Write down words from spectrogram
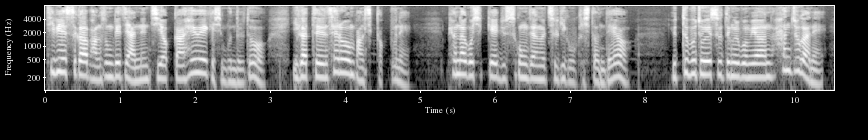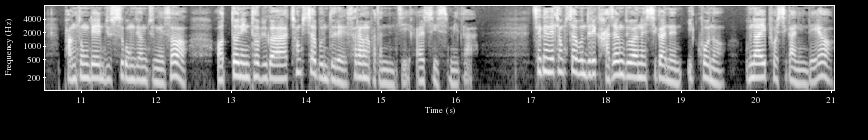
TBS가 방송되지 않는 지역과 해외에 계신 분들도 이 같은 새로운 방식 덕분에 편하고 쉽게 뉴스 공장을 즐기고 계시던데요. 유튜브 조회수 등을 보면 한 주간에 방송된 뉴스 공장 중에서 어떤 인터뷰가 청취자분들의 사랑을 받았는지 알 수 있습니다. 최근에 청취자분들이 가장 좋아하는 시간은 이 코너 우나이퍼 시간인데요.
